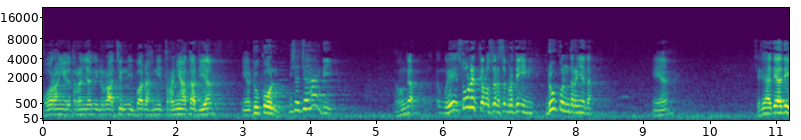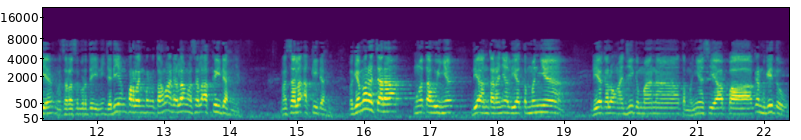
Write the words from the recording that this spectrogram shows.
Orang yang ternyata ini rajin ibadah ini ternyata dia ya dukun, bisa jadi. Oh, enggak, eh, sulit kalau sudah seperti ini. Dukun ternyata. Ya. Jadi hati-hati ya masalah seperti ini. Jadi yang paling pertama adalah masalah akidahnya. Masalah akidahnya. Bagaimana cara mengetahuinya? Di antaranya lihat temannya. Dia kalau ngaji ke mana, temannya siapa, kan begitu.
